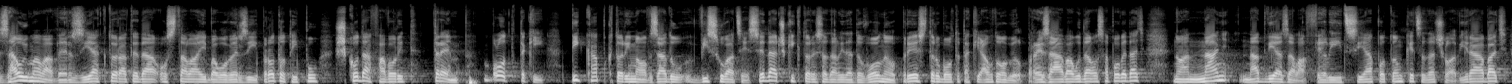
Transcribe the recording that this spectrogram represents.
zaujímavá verzia, ktorá teda ostala iba vo verzii prototypu Škoda Favorit Tramp. Bolo to taký pick-up, ktorý mal vzadu vysúvacie sedačky, ktoré sa dali dať do voľného priestoru, bol to taký automobil pre zábavu, dalo sa povedať. No a naň nadviazala Felícia potom, keď sa začala vyrábať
